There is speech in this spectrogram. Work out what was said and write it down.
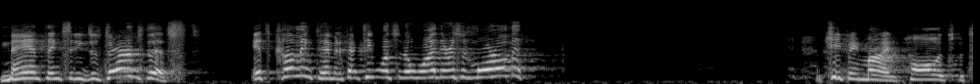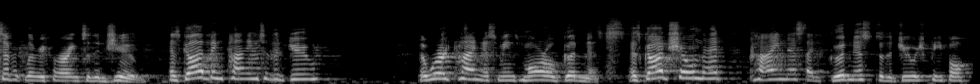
Man thinks that he deserves this. It's coming to him. In fact, he wants to know why there isn't more of it. Keep in mind, Paul is specifically referring to the Jew. Has God been kind to the Jew? The word kindness means moral goodness. Has God shown that kindness, that goodness to the Jewish people?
